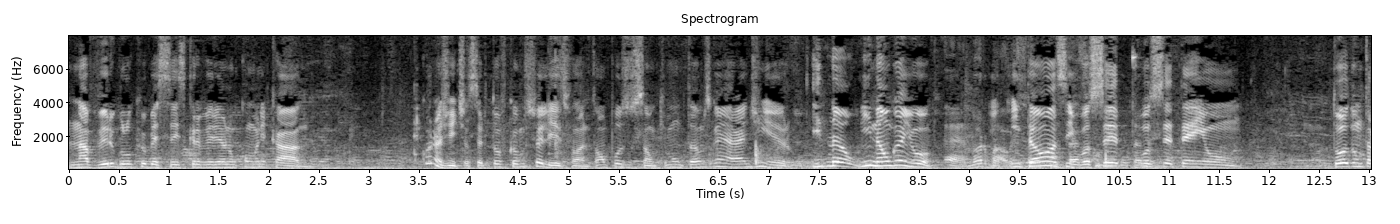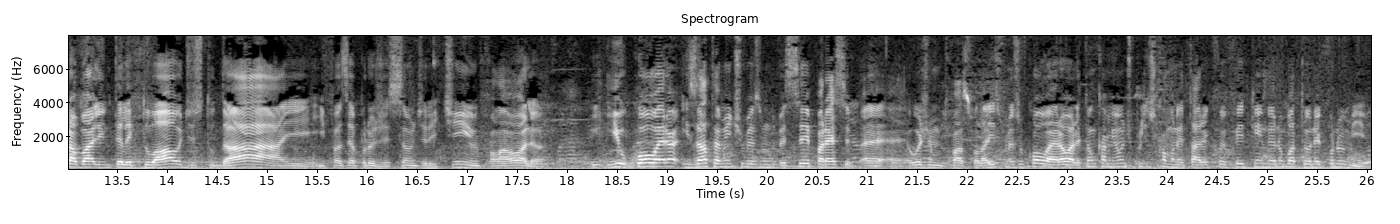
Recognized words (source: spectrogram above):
na vírgula que o BC escreveria no comunicado. Quando a gente acertou, ficamos felizes, falando, então a posição que montamos ganhará dinheiro. E não. E não ganhou. É, normal. isso Então, assim, você, você tem um todo um trabalho intelectual de estudar e, e fazer a projeção direitinho, e falar, olha, e, e o qual era exatamente o mesmo do BC, parece, é, é, hoje é muito fácil falar isso, mas o qual era, olha, tem um caminhão de política monetária que foi feito que ainda não bateu na economia.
